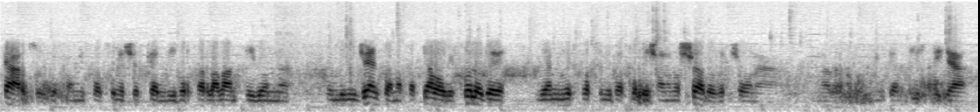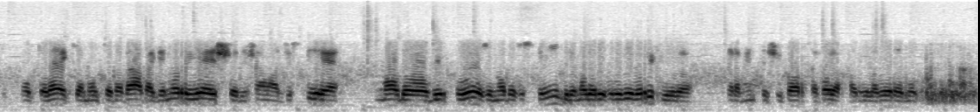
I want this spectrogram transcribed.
scarso, questa amministrazione cerca di portarla avanti con, con, diligenza, ma sappiamo che quello che le amministrazioni passate ci hanno lasciato, perciò una, una, un'impiantistica molto vecchia, molto datata, che non riesce diciamo, a gestire in modo virtuoso, in modo sostenibile, in modo risolutivo il rifiuto, chiaramente ci porta poi a fare un lavoro molto importante.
